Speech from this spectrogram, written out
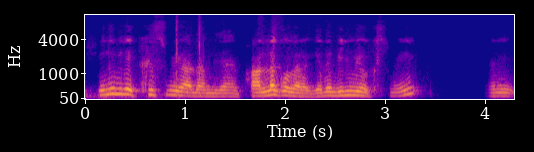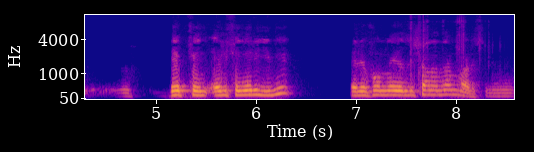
ışığını bile kısmıyor adam bile. Yani parlak olarak ya da bilmiyor kısmayı. Yani e, el feneri gibi telefonla yazışan adam var şimdi.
